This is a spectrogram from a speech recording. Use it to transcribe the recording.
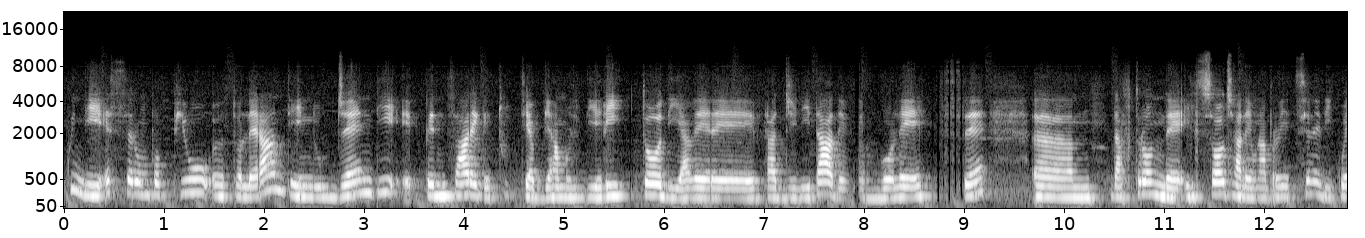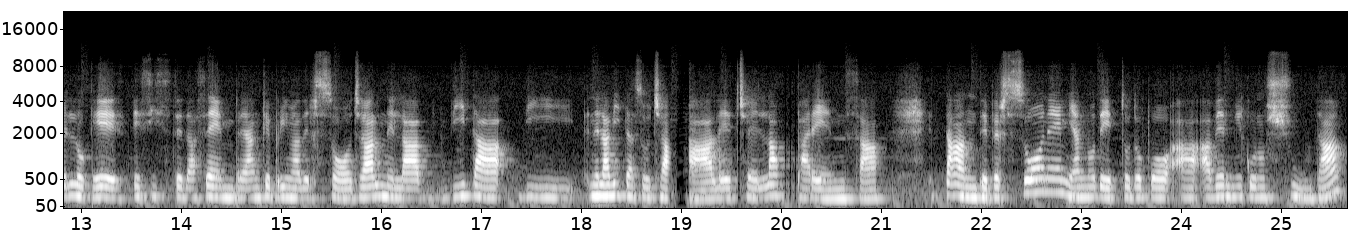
quindi essere un po' più eh, tolleranti e indulgenti e pensare che tutti abbiamo il diritto di avere fragilità, debolezze Ehm, d'altronde il social è una proiezione di quello che esiste da sempre, anche prima del social, nella vita, di, nella vita sociale, cioè l'apparenza. Tante persone mi hanno detto dopo a, avermi conosciuta,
